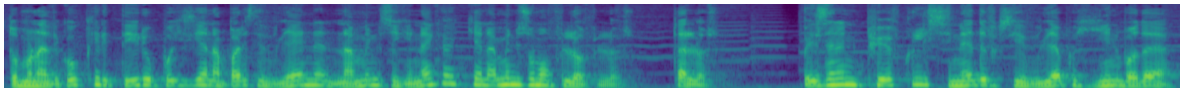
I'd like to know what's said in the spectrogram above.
Το μοναδικό κριτήριο που έχεις για να πάρεις τη δουλειά είναι να μείνεις γυναίκα και να μείνεις ομοφυλόφιλο. Τέλος. Παίζει να είναι η πιο εύκολη συνέντευξη για δουλειά που έχει γίνει ποτέ.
